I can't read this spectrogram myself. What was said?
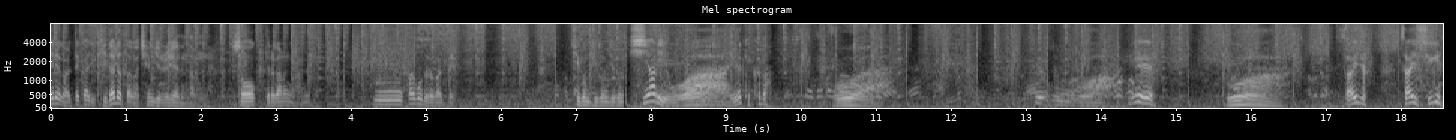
내려갈 때까지 기다렸다가 챔질을 해야 된답니다. 쏙 들어가는 건 아니고 쭉 빨고 들어갈 때. 지금 지금 지금. 씨알이 우와 이렇게 크다. 우와. 예, 우와. 예. 우와. 사이즈 사이즈 지긴.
